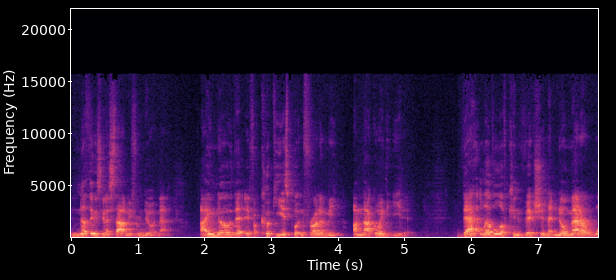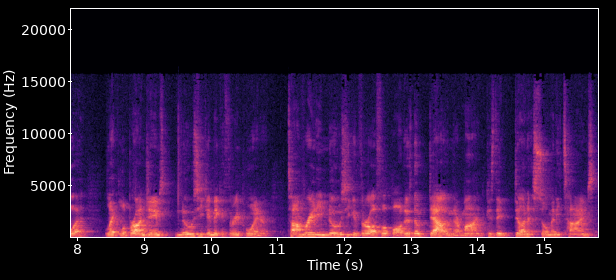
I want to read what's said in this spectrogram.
Nothing's gonna stop me from doing that. I know that if a cookie is put in front of me, I'm not going to eat it. That level of conviction that no matter what, like LeBron James knows he can make a three pointer, Tom Brady knows he can throw a football. There's no doubt in their mind because they've done it so many times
